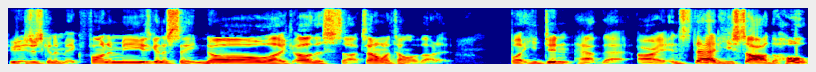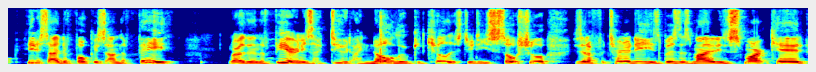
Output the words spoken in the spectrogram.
Dude, he's just gonna make fun of me. He's gonna say no, like, oh, this sucks. I don't want to tell him about it. But he didn't have that. All right. Instead, he saw the hope. He decided to focus on the faith rather than the fear. And he's like, dude, I know Luke could kill this. Dude, he's social. He's in a fraternity. He's business minded. He's a smart kid.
